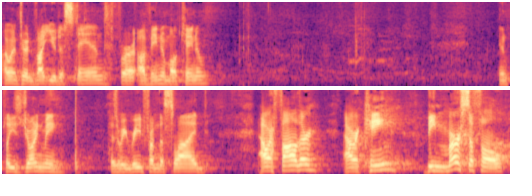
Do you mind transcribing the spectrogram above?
I want to invite you to stand for Avinu Malkenu. And please join me as we read from the slide Our Father, our King, be merciful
